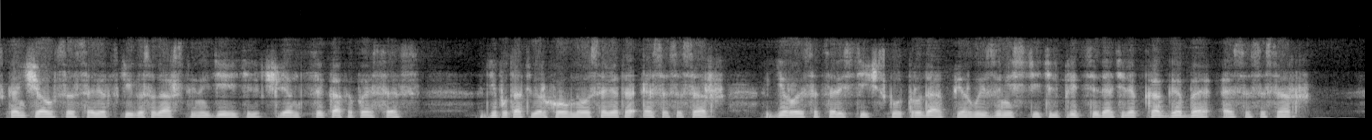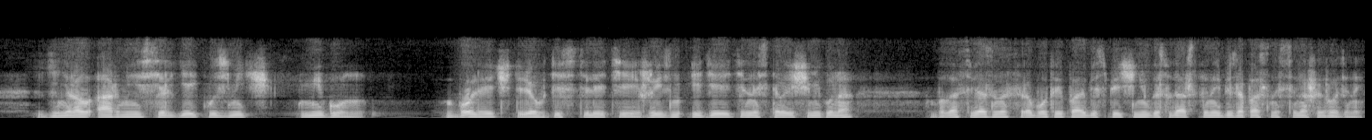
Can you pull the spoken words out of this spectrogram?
скончался советский государственный деятель, член ЦК КПСС, депутат Верховного Совета СССР, герой социалистического труда, первый заместитель председателя КГБ СССР, генерал армии Сергей Кузьмич Мигун. Более четырех десятилетий жизнь и деятельность товарища Мигуна была связана с работой по обеспечению государственной безопасности нашей Родины.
